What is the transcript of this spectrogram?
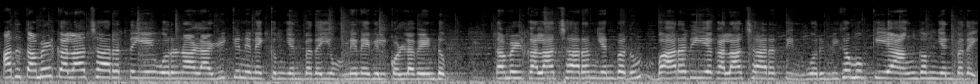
அது தமிழ் கலாச்சாரத்தையே ஒரு நாள் அழிக்க நினைக்கும் என்பதையும் நினைவில் கொள்ள வேண்டும். தமிழ் கலாச்சாரம் என்பதும் பாரதிய கலாச்சாரத்தின் ஒரு மிக முக்கிய அங்கம் என்பதை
